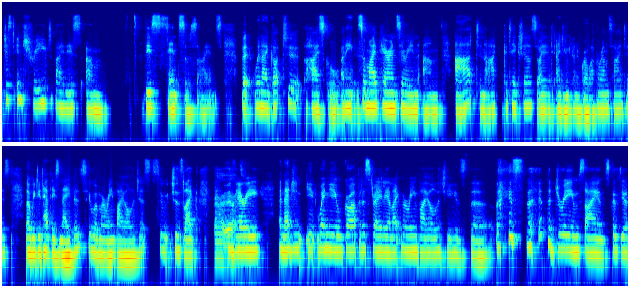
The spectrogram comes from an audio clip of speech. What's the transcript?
just intrigued by this um, this sense of science. But when I got to high school, I mean, so my parents are in um, art and architecture. So I, I didn't kind of grow up around scientists, though we did have these neighbors who were marine biologists, which is like uh, yeah. very imagine when you grow up in Australia, like marine biology is the is the, the dream science because you're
